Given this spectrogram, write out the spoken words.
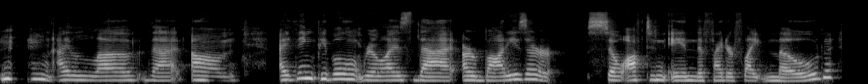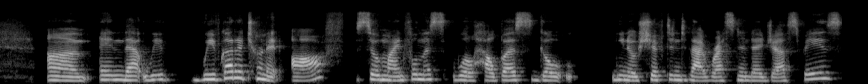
I love that. Um, I think people don't realize that our bodies are so often in the fight or flight mode, um, and that we've we've got to turn it off so mindfulness will help us go you know shift into that rest and digest phase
